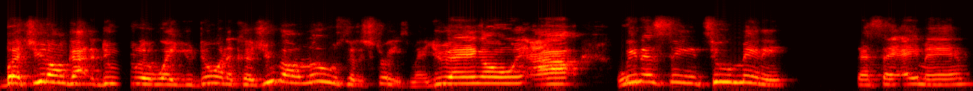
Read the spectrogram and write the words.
But you don't got to do the way you're doing it because you're gonna lose to the streets, man. You ain't gonna win. I, we done seen too many that say, hey man,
